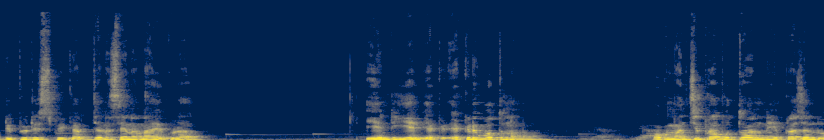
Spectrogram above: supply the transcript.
డిప్యూటీ స్పీకర్ జనసేన నాయకుడా? ఏంటి ఏ ఎక్క- ఎక్కడికి పోతున్నాం మనం? ఒక మంచి ప్రభుత్వాన్ని ప్రజలు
